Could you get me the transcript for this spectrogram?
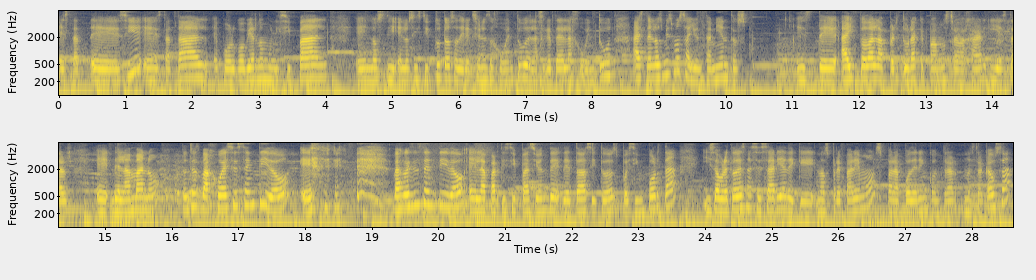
eh, sí, estatal, eh, por gobierno municipal, en los, en los institutos o direcciones de juventud, en la Secretaría de la Juventud, hasta en los mismos ayuntamientos. Este, hay toda la apertura que podamos trabajar y estar eh, de la mano entonces, bajo ese sentido, eh, bajo ese sentido, eh, la participación de, todas y todos pues importa y sobre todo es necesaria de que nos preparemos para poder encontrar nuestra causa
